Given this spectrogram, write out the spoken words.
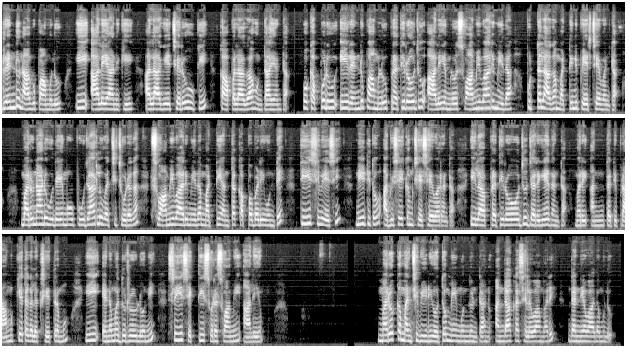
రెండు నాగుపాములు ఈ ఆలయానికి అలాగే చెరువుకి కాపలాగా ఉంటాయంట. ఒకప్పుడు ఈ రెండు పాములు ప్రతిరోజు ఆలయంలో స్వామివారి మీద పుట్టలాగా మట్టిని పేర్చేవంట. మరునాడు ఉదయము పూజార్లు వచ్చి చూడగా స్వామివారి మీద మట్టి అంతా కప్పబడి ఉంటే తీసివేసి నీటితో అభిషేకం చేసేవారంట. ఇలా ప్రతిరోజు జరిగేదంట. మరి అంతటి ప్రాముఖ్యత గల క్షేత్రము ఈ ఎనమదుర్రులోని శ్రీ శక్తీశ్వర స్వామి ఆలయం. మరొక మంచి వీడియోతో మీ ముందుంటాను. అందాక సెలవా మరి? ధన్యవాదములు.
